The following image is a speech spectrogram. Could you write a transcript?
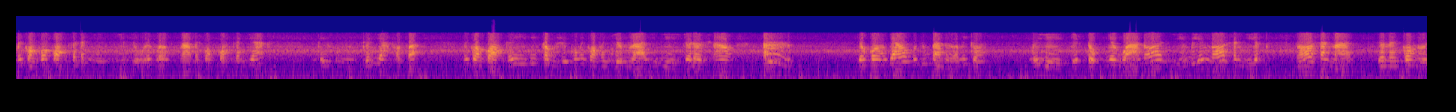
mấy con có còn cái trách nhiệm nhiệm vụ rất lớn là mấy con còn cảnh giác cái cảnh giác Phật pháp. Mấy con còn cái cái công sức của mấy con phải dựng lại những gì cho đời sau. Cho con cháu của chúng ta nữa, mấy con. Bởi vì tiếp tục nhân quả nó diễn biến, nó sanh diệt, nó sanh mãi. Cho nên con người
